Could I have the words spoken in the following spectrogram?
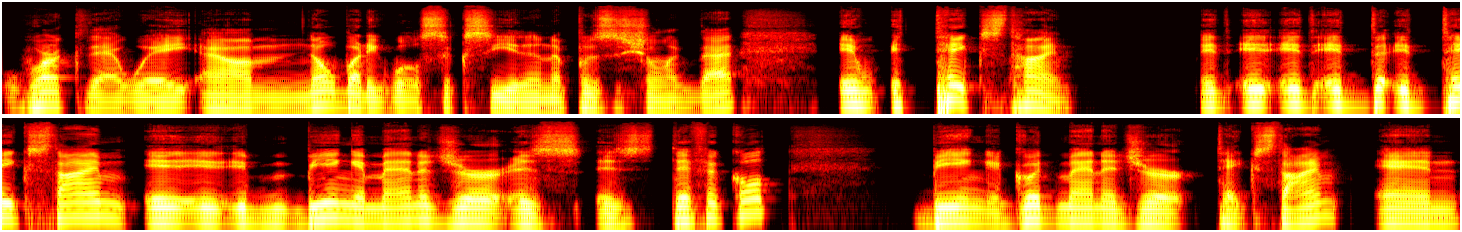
work that way. Um, nobody will succeed in a position like that. It it takes time. It it it it, it takes time. It, it, being a manager is is difficult. Being a good manager takes time, and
